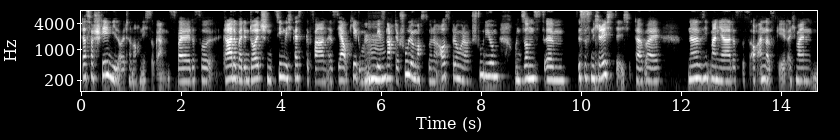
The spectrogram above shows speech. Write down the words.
das verstehen die Leute noch nicht so ganz, weil das so gerade bei den Deutschen ziemlich festgefahren ist. Ja, okay, du mhm. gehst nach der Schule, machst du eine Ausbildung oder ein Studium und sonst ähm, ist es nicht richtig. Dabei ne, sieht man ja, dass es auch anders geht. Ich meine,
